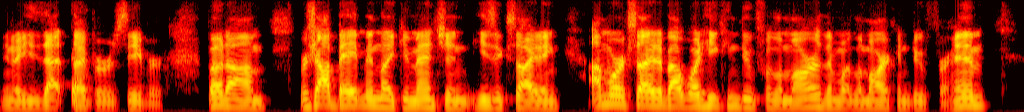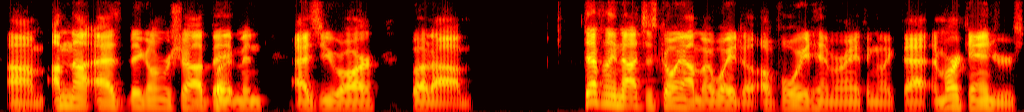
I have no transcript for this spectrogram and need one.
You know, he's that type of receiver. But um, Rashod Bateman, like you mentioned, he's exciting. I'm more excited about what he can do for Lamar than what Lamar can do for him. Um, I'm not as big on Rashod Bateman right. as you are, but um, definitely not just going out my way to avoid him or anything like that. And Mark Andrews,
